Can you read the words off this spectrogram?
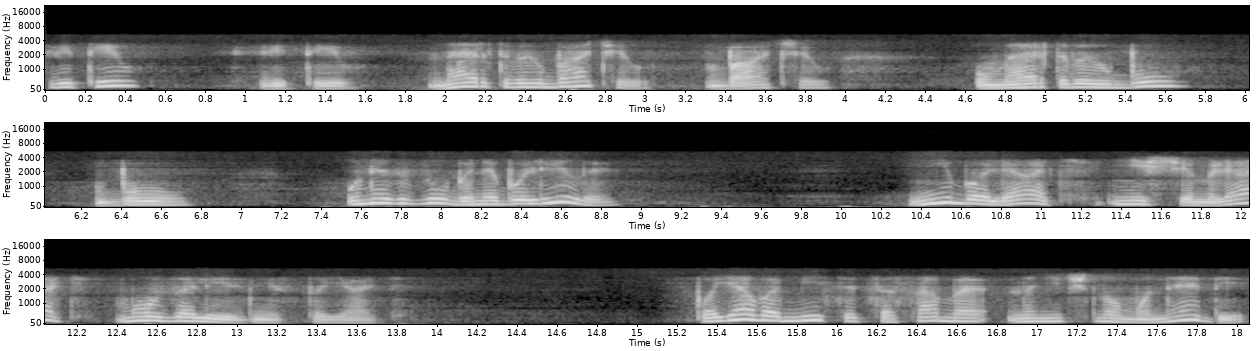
світив? Світив, мертвих бачив, бачив, у мертвих був, був, у них зуби не боліли ні болять, ні щемлять, мов залізні стоять. Поява місяця саме на нічному небі,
